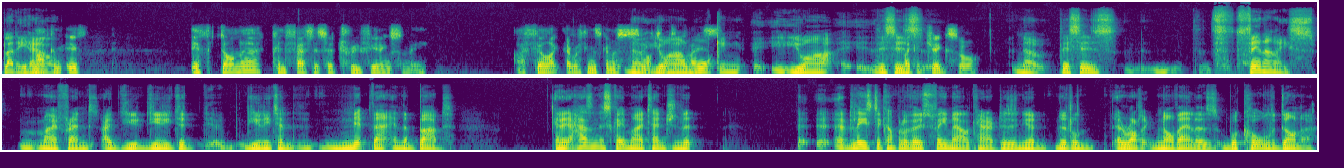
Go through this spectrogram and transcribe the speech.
Bloody hell. Malcolm, if if Donna confesses her true feelings for me, I feel like everything's going to no, you are place. walking. You are. This is like a jigsaw. No, this is thin ice, my friend. I, you, you need to you need to nip that in the bud. And it hasn't escaped my attention that uh, at least a couple of those female characters in your little erotic novellas were called Donna.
